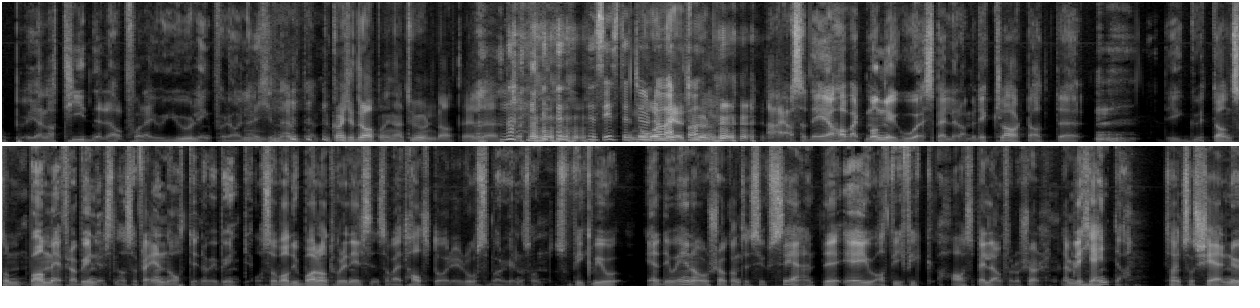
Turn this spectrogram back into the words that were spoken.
opp gjennom tidene, da får jeg jo juling for alle jeg ikke nevnte. Du kan ikke dra på denne turen, da, til eh, Den siste turen du har vært på. turen. Nei, altså, det har vært mange gode spillere, men det er klart at eh, de guttene som var med fra begynnelsen, altså fra 81 når vi begynte, og så var det jo bare Tore Nilsen som var et halvt år i Rosenborg eller noe sånt, så fikk vi jo det er jo en av årsakene til suksessen. Det er jo at vi fikk ha spillerne for oss sjøl. De ble ikke henta, sånn som skjer nå.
